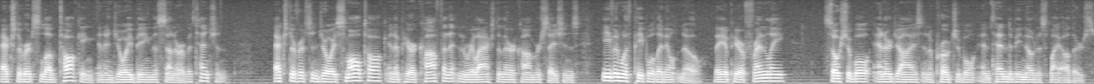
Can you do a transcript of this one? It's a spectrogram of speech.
Extroverts love talking and enjoy being the center of attention. Extroverts enjoy small talk and appear confident and relaxed in their conversations, even with people they don't know. They appear friendly, sociable, energized, and approachable, and tend to be noticed by others.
